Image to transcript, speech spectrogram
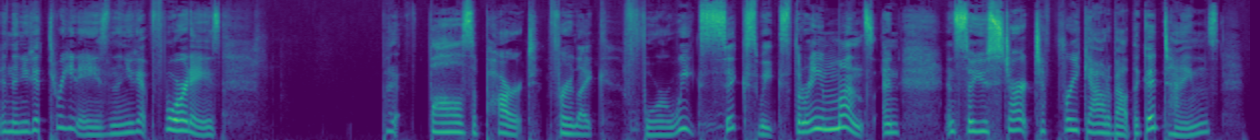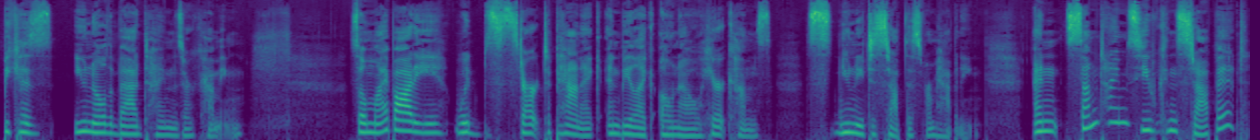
and then you get 3 days and then you get 4 days. Falls apart for like 4 weeks, 6 weeks, 3 months and and so you start to freak out about the good times because you know the bad times are coming. So my body would start to panic and be like, oh no, here it comes. You need to stop this from happening. And sometimes you can stop it,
